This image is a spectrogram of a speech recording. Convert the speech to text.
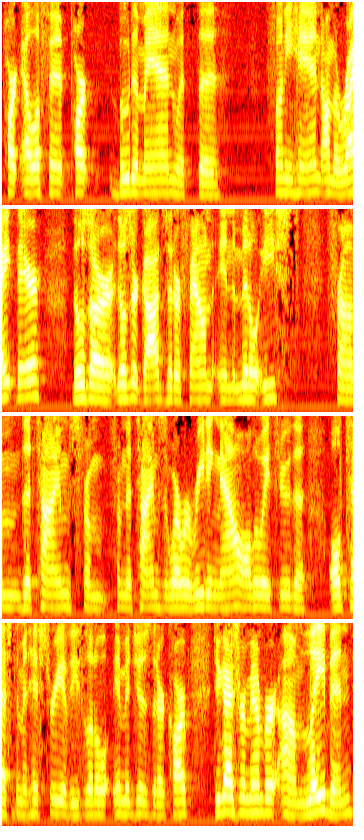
part elephant part buddha man with the funny hand. On the right there those are those are gods that are found in the middle east from the times from from the times where we're reading now all the way through the old testament history of these little images that are carved. Do you guys remember um, laban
